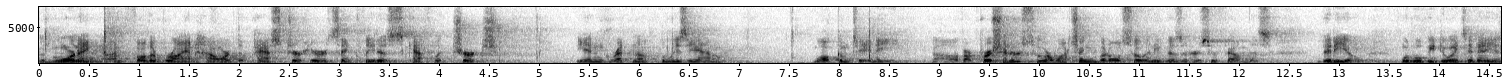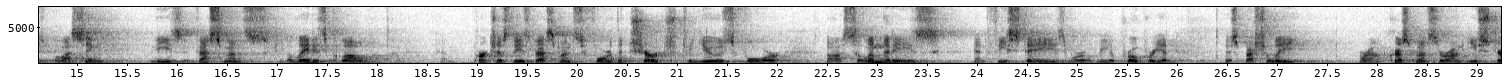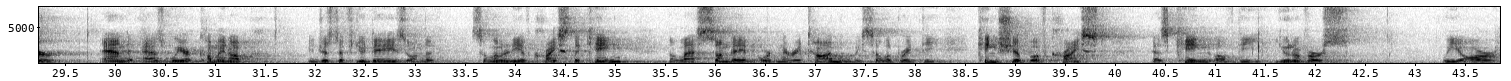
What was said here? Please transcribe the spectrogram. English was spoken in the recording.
Good morning. I'm Father Brian Howard, the pastor here at St. Cletus Catholic Church in Gretna, Louisiana. Welcome to any uh, of our parishioners who are watching, but also any visitors who found this video. What we'll be doing today is blessing these vestments. The Ladies Club purchased these vestments for the church to use for uh, solemnities and feast days where it will be appropriate, especially around Christmas, around Easter, and as we are coming up in just a few days on the Solemnity of Christ the King, the last Sunday in Ordinary Time, when we celebrate the kingship of Christ as King of the universe, we are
